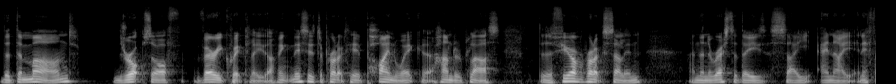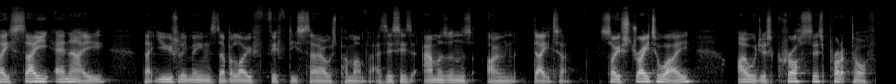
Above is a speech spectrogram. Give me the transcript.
The demand drops off very quickly. I think this is the product here, Pinewick at 100 plus. There's a few other products selling, and then the rest of these say NA. And if they say NA, that usually means they're below 50 sales per month, as this is Amazon's own data. So straight away, I will just cross this product off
